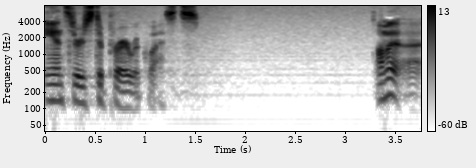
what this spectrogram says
answers to prayer requests. I'm gonna, uh,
